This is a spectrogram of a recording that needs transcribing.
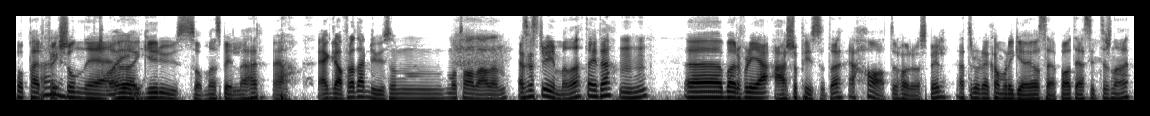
på å perfeksjonere det grusomme spillet her. Ja. Jeg er glad for at det er du som må ta deg av den. Jeg skal streame det, tenkte jeg. Mhm. Eh, bare fordi jeg er så pysete. Jeg hater horrorspill. Jeg tror det kan bli gøy å se på at jeg sitter sånn her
